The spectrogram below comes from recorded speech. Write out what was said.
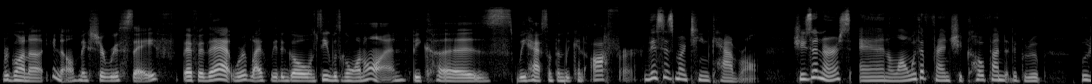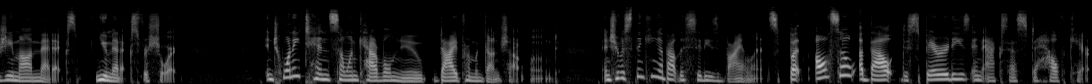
we're going to, you know, make sure we're safe. But after that, we're likely to go and see what's going on because we have something we can offer. This is Martine Caverl. She's a nurse, and along with a friend, she co founded the group Ujimaa Medics, UMedics for short. In 2010, someone Caverl knew died from a gunshot wound. And she was thinking about the city's violence, but also about disparities in access to health care.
